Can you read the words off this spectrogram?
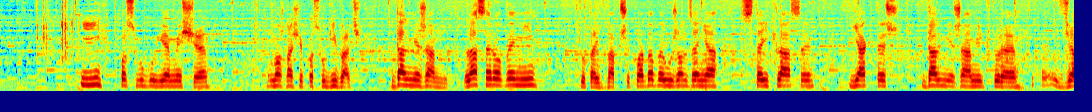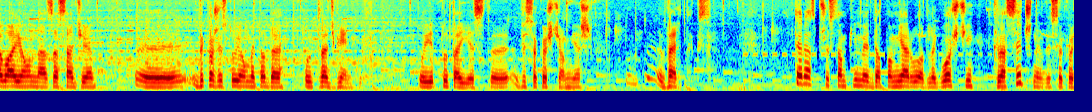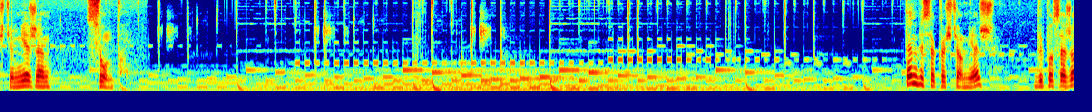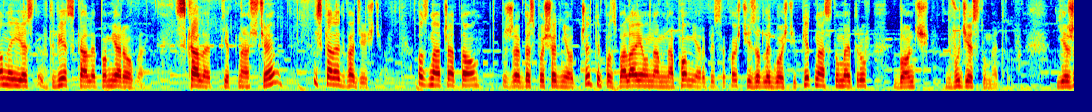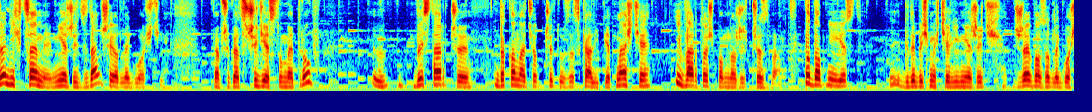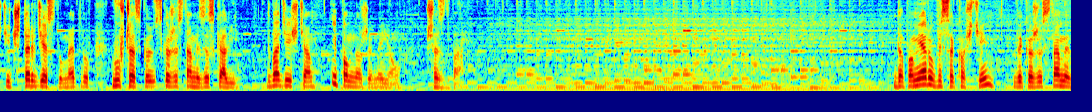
i posługujemy się, można się posługiwać dalmierzami laserowymi, tutaj dwa przykładowe urządzenia z tej klasy, jak też dalmierzami, które e, działają na zasadzie, e, wykorzystują metodę ultradźwięków. Tutaj jest wysokościomierz Vertex. Teraz przystąpimy do pomiaru odległości klasycznym wysokościomierzem Sunto. Ten wysokościomierz wyposażony jest w dwie skale pomiarowe. Skalę 15 i skalę 20. Oznacza to, że bezpośrednie odczyty pozwalają nam na pomiar wysokości z odległości 15 metrów bądź 20 metrów. Jeżeli chcemy mierzyć z dalszej odległości, na przykład z 30 metrów, wystarczy dokonać odczytu ze skali 15 i wartość pomnożyć przez 2. Podobnie jest Gdybyśmy chcieli mierzyć drzewo z odległości 40 metrów, wówczas sko- skorzystamy ze skali 20 i pomnożymy ją przez 2. Do pomiaru wysokości wykorzystamy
